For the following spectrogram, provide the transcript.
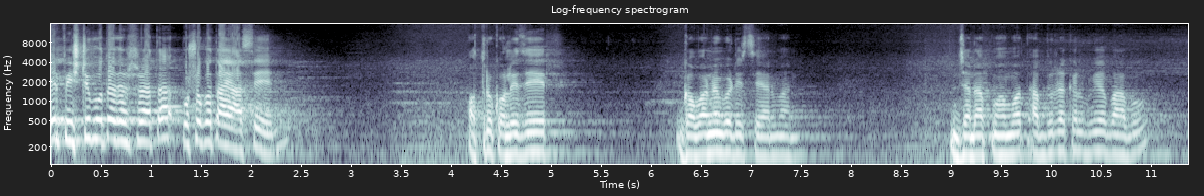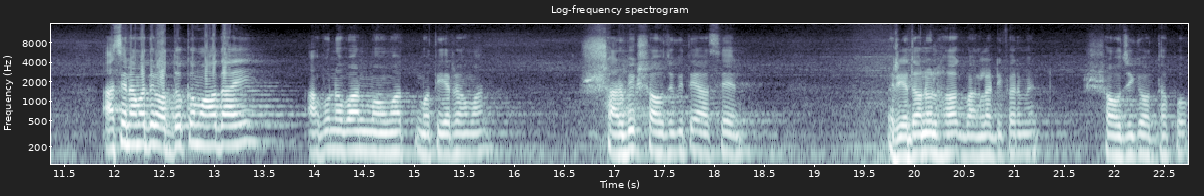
এর পৃষ্ঠপোষকতা পোষকতায় আছেন অত্র কলেজের গভর্নর বডির চেয়ারম্যান জনাব মোহাম্মদ আব্দুর রাকেল ভুইয়া বাবু, আছেন আমাদের অধ্যক্ষ মহোদয় আবু নবান মোহাম্মদ মতিয়ার রহমান, সার্বিক সহযোগিতায় আছেন রেদানুল হক, বাংলা ডিপার্টমেন্ট সহযোগী অধ্যাপক,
